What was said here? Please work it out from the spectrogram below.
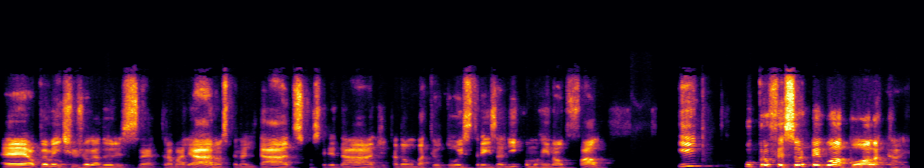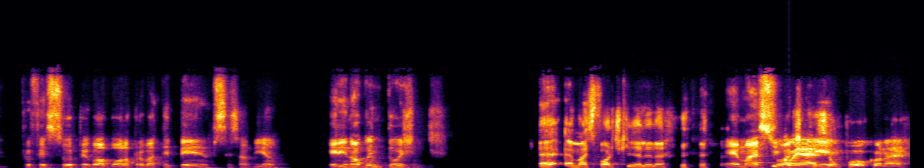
é, obviamente, os jogadores né, trabalharam as penalidades com seriedade, cada um bateu dois, três ali, como o Reinaldo fala, e o professor pegou a bola, Caio. O professor pegou a bola para bater pênalti, vocês sabiam? Ele não aguentou, gente. É, é mais forte que ele, né? É mais e forte conhece que... um pouco, né?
